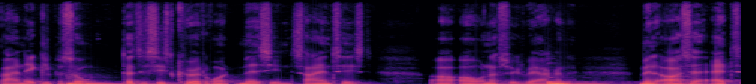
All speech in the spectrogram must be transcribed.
bare en enkelt person, der til sidst kørte rundt med sin scientist og, og undersøgte værkerne, men også at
